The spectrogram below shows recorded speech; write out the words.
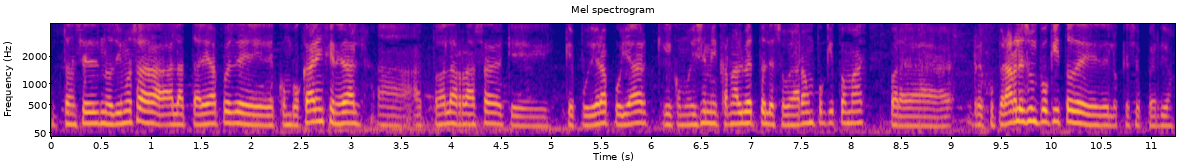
Entonces nos dimos a, la tarea pues de, convocar en general a, toda la raza que, pudiera apoyar, que como dice mi carnal Beto, le sobrara un poquito más para recuperarles un poquito de, lo que se perdió.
